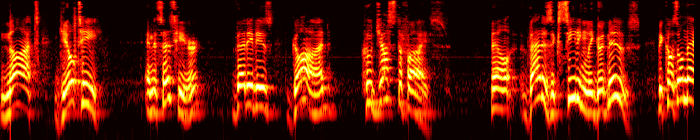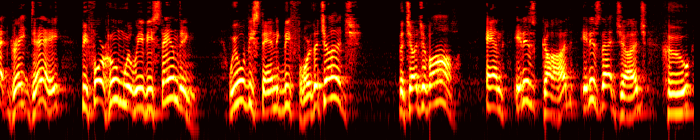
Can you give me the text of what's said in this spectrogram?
not guilty. And it says here that it is God who justifies. Now, that is exceedingly good news. Because on that great day, before whom will we be standing? We will be standing before the judge, the judge of all. And it is God, it is that judge who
